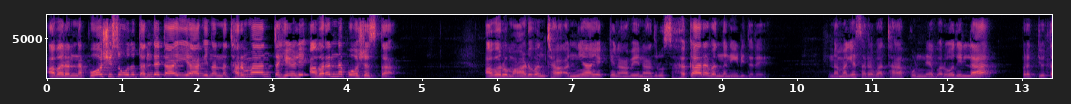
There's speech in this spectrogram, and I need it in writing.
ಅವರನ್ನ ಪೋಷಿಸುವುದು ತಂದೆ ತಾಯಿಯಾಗಿ ನನ್ನ ಧರ್ಮ ಅಂತ ಹೇಳಿ ಅವರನ್ನ ಪೋಷಿಸ್ತಾ. ಅವರು ಮಾಡುವಂತಹ ಅನ್ಯಾಯಕ್ಕೆ ನಾವೇನಾದರೂ ಸಹಕಾರವನ್ನು ನೀಡಿದರೆ ನಮಗೆ ಸರ್ವಥ ಪುಣ್ಯ ಬರೋದಿಲ್ಲ. ಪ್ರತ್ಯುತ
